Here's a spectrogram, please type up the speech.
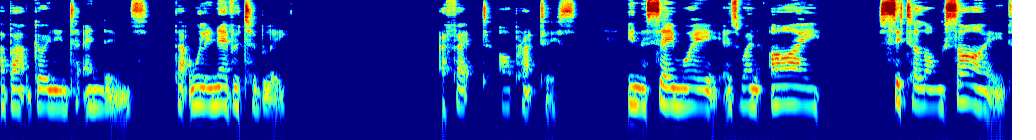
about going into endings, that will inevitably affect our practice in the same way as when I sit alongside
